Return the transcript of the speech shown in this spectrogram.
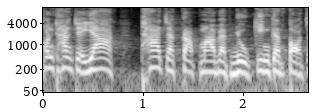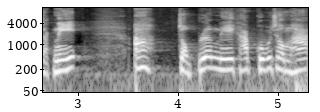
ค่อนข้างจะยาก ถ้าจะกลับมาแบบอยู่กินกันต่อจากนี้อะจบเรื่องนี้ครับคุณผู้ชมฮะ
